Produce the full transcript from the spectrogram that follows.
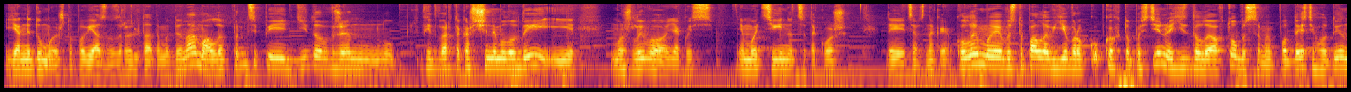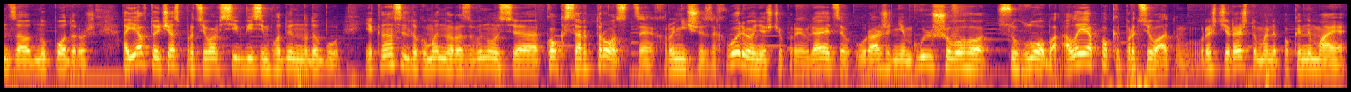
Я не думаю, що пов'язано з результатами Динамо, але в принципі дідо вже ну відверто кажучи, не молодий, і можливо якось емоційно це також дається в знаки. Коли ми виступали в Єврокубках, то постійно їздили автобусами по 10 годин за одну подорож. А я в той час працював 7-8 годин на добу. Як наслідок у мене розвинулося коксартроз, це хронічне захворювання, що проявляється ураженням кульшового суглоба. Але я поки працюватиму. Врешті-решт, у мене поки немає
